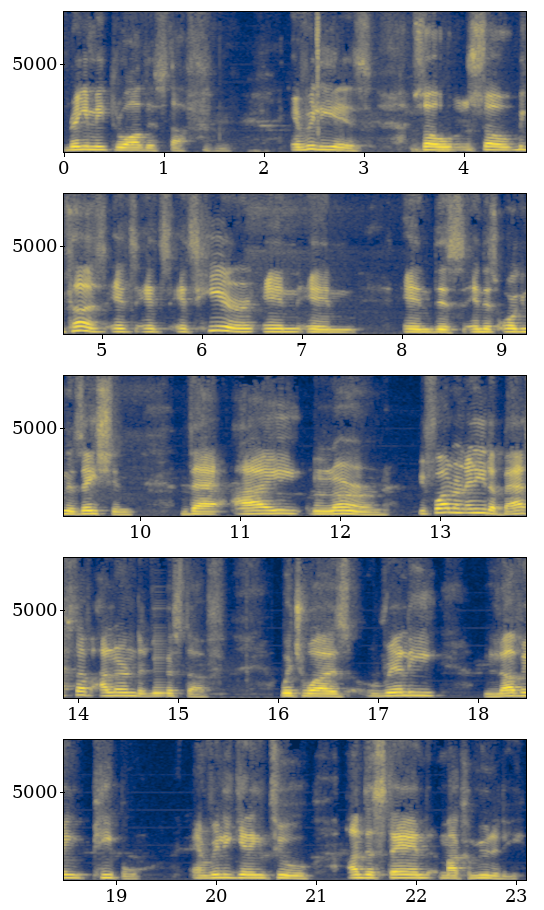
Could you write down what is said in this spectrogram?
bringing me through all this stuff mm-hmm. it really is so so because it's it's it's here in in in this in this organization that I learn before I learned any of the bad stuff, I learned the good stuff, which was really loving people and really getting to understand my community.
